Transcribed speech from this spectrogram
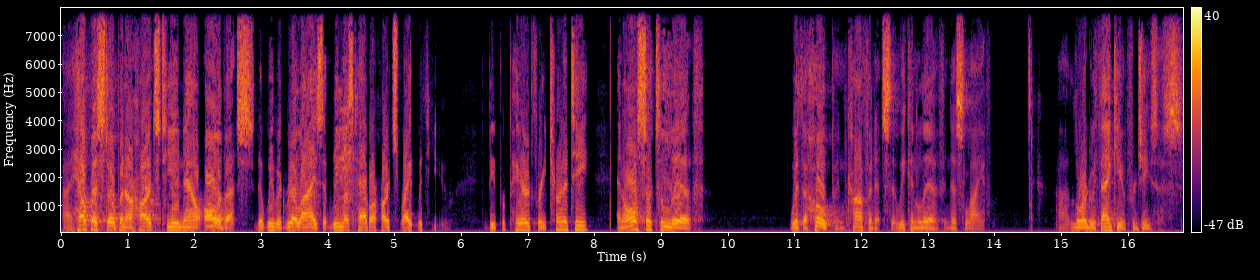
Uh, help us to open our hearts to you now, all of us, that we would realize that we must have our hearts right with you to be prepared for eternity and also to live with the hope and confidence that we can live in this life. Uh, Lord, we thank you for Jesus.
